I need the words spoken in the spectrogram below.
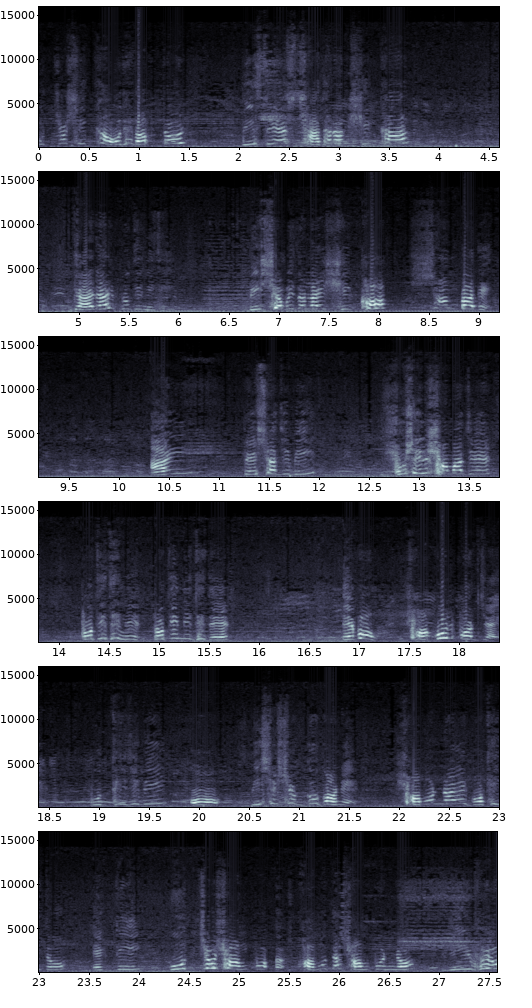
উচ্চশিক্ষা অধিদপ্তর, বিসিএস সাধারণ শিক্ষা, ক্যাডার প্রতিনিধি বিশ্ববিদ্যালয় শিক্ষক, সাংবাদিক, আইন, পেশাজীবী, সুশীল সমাজের প্রতিনিধি- প্রতিনিধিদের এবং সকল পর্যায়ের বুদ্ধিজীবী ও বিশেষজ্ঞগণের সমন্বয়ে গঠিত একটি উচ্চ ক্ষমতা সম্পন্ন রিভিউ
